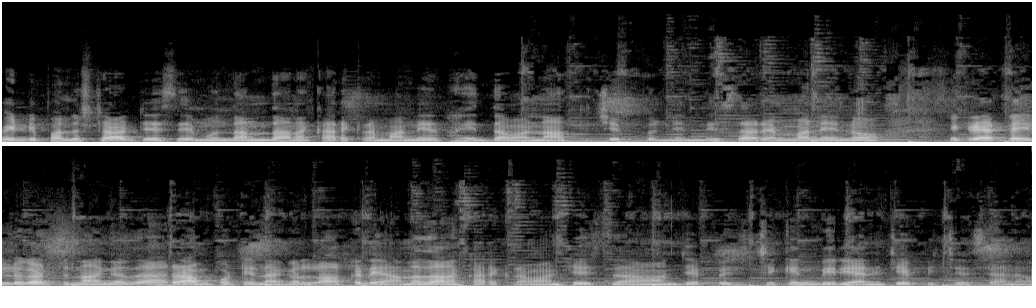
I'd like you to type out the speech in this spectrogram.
పెళ్ళి పనులు స్టార్ట్ చేసే ముందు అన్నదాన కార్యక్రమాన్ని నిర్వహిద్దామని నాతో చెప్పింది. సరేమ్మా నేను ఇక్కడ ఎట్లా ఇల్లు కడుతున్నాను కదా రామకోటి నగర్లో అక్కడే అన్నదాన కార్యక్రమం చేద్దామని చెప్పేసి చికెన్ బిర్యానీ చేపించేశాను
